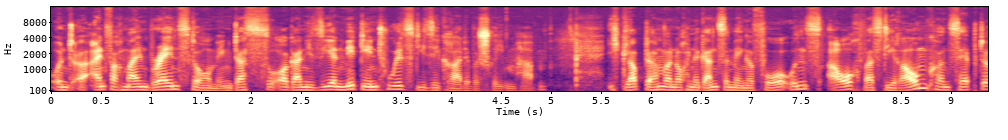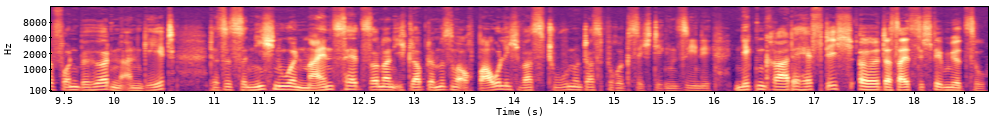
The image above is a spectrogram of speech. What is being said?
Und äh, einfach mal ein Brainstorming, das zu organisieren mit den Tools, die Sie gerade beschrieben haben. Ich glaube, da haben wir noch eine ganze Menge vor uns, auch was die Raumkonzepte von Behörden angeht. Das ist nicht nur ein Mindset, sondern ich glaube, da müssen wir auch baulich was tun und das berücksichtigen. Sie nicken gerade heftig, äh, das heißt, ich stimme mir zu.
